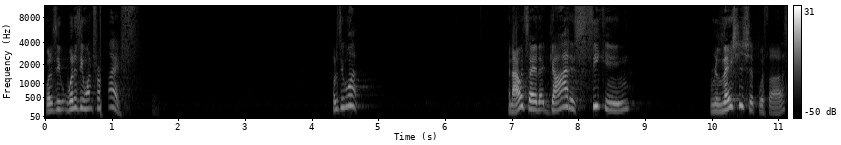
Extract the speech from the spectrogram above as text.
What does He, what does he want from life? What does He want? And I would say that God is seeking relationship with us.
